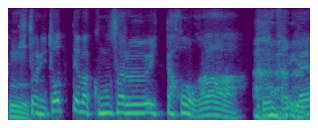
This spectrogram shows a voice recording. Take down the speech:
うん人にとってはコンサル行った方が、コンサル、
